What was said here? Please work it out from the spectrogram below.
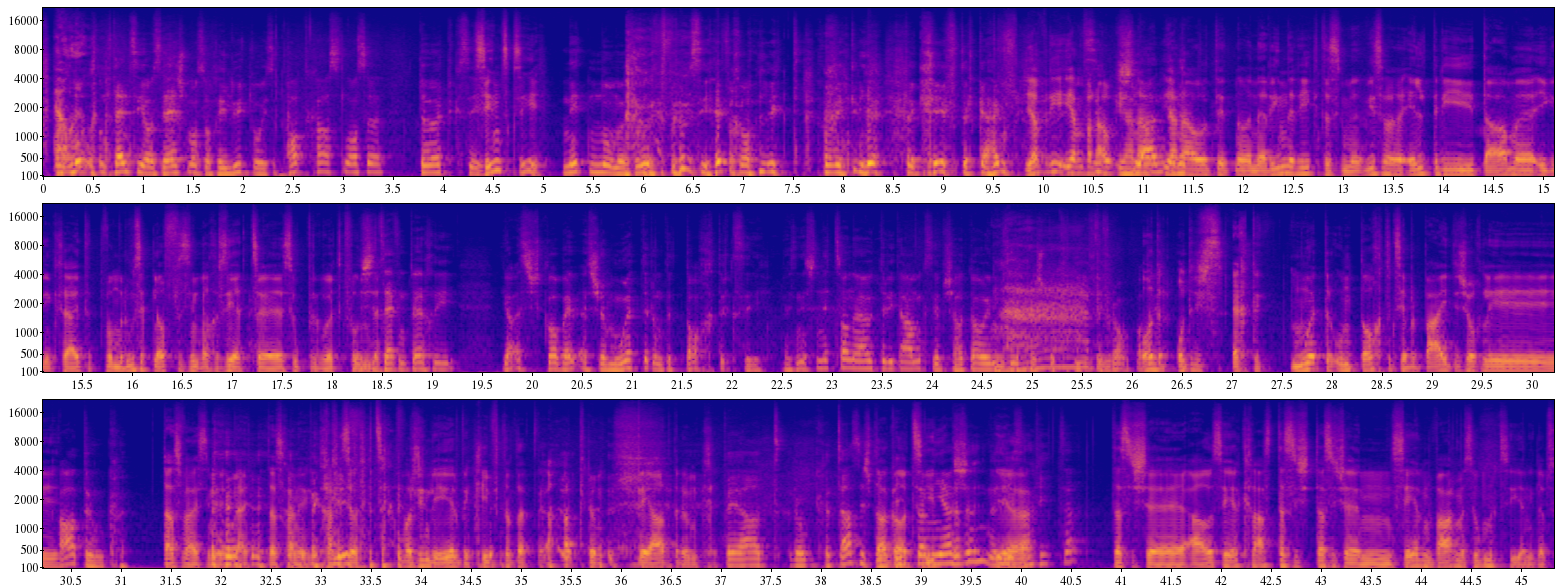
Ja. Und, und dann sind ja das erste Mal so ein Leute, die unseren Podcast hören, dort gewesen. sind es gewesen? Nicht nur, viele, viele sind einfach auch Leute, die irgendwie bekifft durch Gang. Ja, aber ich, ich, habe auch, ich, habe auch, ich habe auch dort noch eine Erinnerung, dass mir wie so eine ältere Dame irgendwie gesagt hat, wo wir rausgelaufen sind, nachher sie hat es äh, super gut Das ist gefunden. jetzt eventuell ja, es ist, glaube ich, es ist eine Mutter und eine Tochter gewesen. Es war nicht so eine ältere Dame, gewesen, aber es ist halt auch immer eine Perspektive. Frau. Oder, oder ist es echt Mutter und Tochter, gewesen, aber beide schon ein bisschen... Angetrunken. Das weiß ich nicht, nein, das kann ich, kann ich so nicht sagen. Wahrscheinlich eher bekifft oder beatrunken. beatrunken. Beatrunken. Das ist Da bei Pizza. Nischen, eine Ja. Riesenpizza. Das ist äh, auch sehr krass. Das ist, das ist ein sehr warmer Sommer. Gewesen. Ich glaube,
